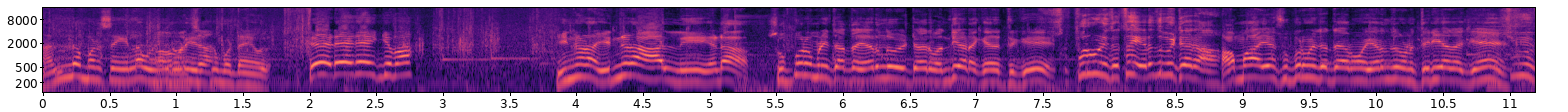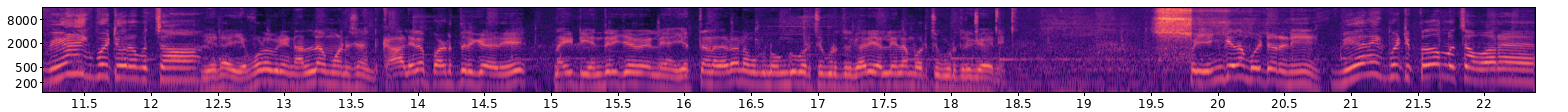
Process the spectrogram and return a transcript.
நல்ல மனுஷங்க எல்லாம் உயிரோட. இருக்க மாட்டாங்க. டேய் டேய் டேய் இங்க வா. என்னடா என்னடா ஆள் நீ? ஏடா சுப்பிரமணிய தாத்தா இறந்து போயிட்டாரு வந்தியாடா கேரத்துக்கு சுப்பிரமணிய தாத்தா இறந்து போயிட்டாரா? ஆமா ஏன் சுப்பிரமணிய தாத்தா இறந்து- இறந்து உனக்கு தெரியாதாக்கு வேலைக்கு போயிட்டு வரேன் மச்சான். ஏடா எவ்வளோ பெரிய நல்ல மனுஷன். காலையில் படுத்திருக்காரு நைட்டு எந்திரிக்கவே இல்லையா? எத்தனை தடவை நமக்கு நொங்கு பறிச்சு கொடுத்துருக்காரு எல்லாம் பறிச்சு கொடுத்துருக்காரு. இப்போ எங்கே தான் போயிட்டு வர நீ? வேலைக்கு போயிட்டு இப்பதான் மச்சான் வரேன்.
